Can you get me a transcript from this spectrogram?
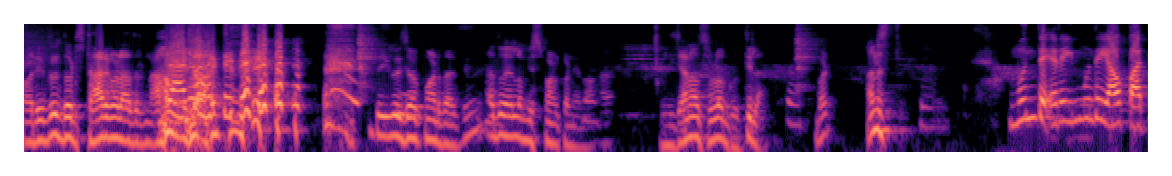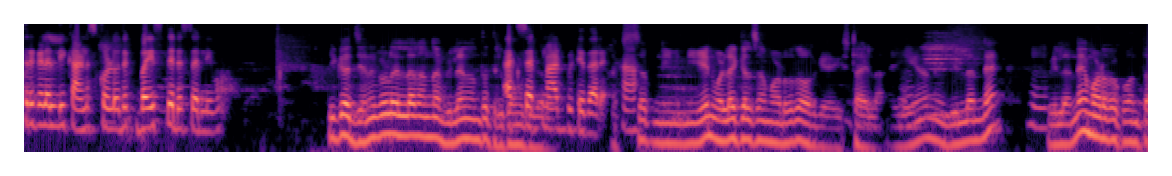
ಅವರಿಬ್ರು ದೊಡ್ಡ ಸ್ಟಾರ್ಗಳಾದ್ರು ನಾವು ಅಂತ ಈಗಲೂ ಜೋಕ್ ಮಾಡ್ತಾ ಇರ್ತೀನಿ ಅದು ಎಲ್ಲ ಮಿಸ್ ಮಾಡ್ಕೊಂಡೆ ನಾವು ನಿಜಾನ ಸುಳ್ಳೋ ಗೊತ್ತಿಲ್ಲ. ಬಟ್ ಅನಿಸ್ತು. ಮುಂದೆ ಅರೆ ಇನ್ ಮುಂದೆ ಯಾವ ಪಾತ್ರಗಳಲ್ಲಿ ಕಾಣಿಸ್ಕೊಳ್ಳೋದಕ್ಕೆ ಬಯಸ್ತೀರಾ ಸರ್ ನೀವು? ಈಗ ಜನಗಳೆಲ್ಲ ನನ್ನ ವಿಲನ್ ಅಂತ ಅಕ್ಸೆಪ್ಟ್ ಮಾಡ್ಬಿಟ್ಟಿದ್ದಾರೆ. ಅಕ್ಸೆಪ್ಟ್ ನೀವು ನೀವೇನು ಒಳ್ಳೆ ಕೆಲಸ ಮಾಡಿದ್ರು ಅವ್ರಿಗೆ ಇಷ್ಟ ಇಲ್ಲ. ಏನೋ ನೀವು ವಿಲನ್ನೇ. ವಿಲನ್ನೇ ಮಾಡಬೇಕು ಅಂತ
